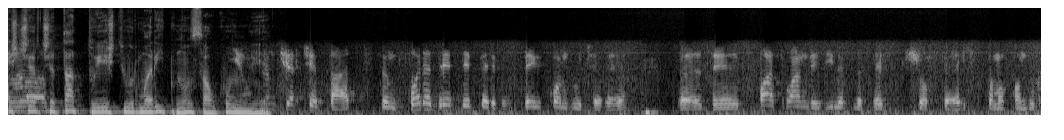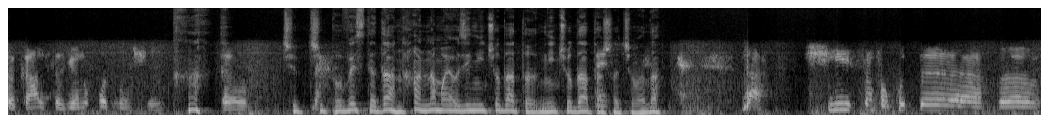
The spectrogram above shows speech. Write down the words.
ești uh, cercetat, tu ești urmărit, nu? Sau cum eu e? sunt cercetat, sunt fără drept de, de conducere, uh, de patru ani de zile plătesc șoferi să mă conducă, că altfel eu nu pot munci. Uh, ce, ce da. poveste, da, n-am mai auzit niciodată, niciodată așa ceva, da. Da, și sunt făcut uh, uh,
